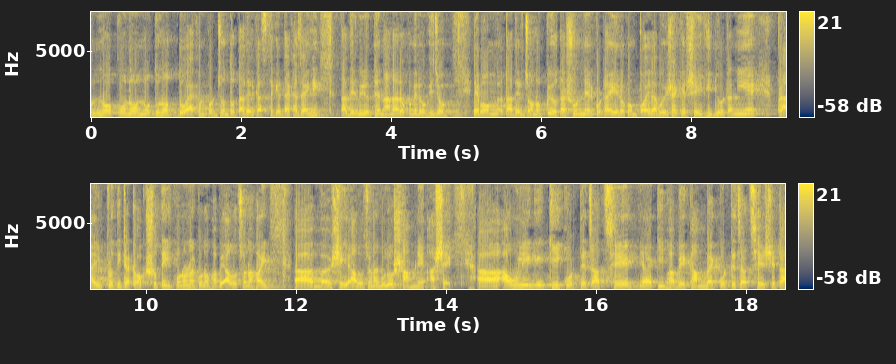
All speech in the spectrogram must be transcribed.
অন্য কোনো নতুনত্ব এখন পর্যন্ত তাদের কাছ থেকে দেখা যায়নি। তাদের বিরুদ্ধে নানা রকমের অভিযোগ এবং তাদের জনপ্রিয়তা শূন্যের কোটায় এরকম পয়লা বৈশাখের সেই ভিডিওটা নিয়ে প্রায় প্রতিটা টক শোতেই কোনো না কোনোভাবে আলোচনা হয়। সেই আলোচনাগুলো সামনে আসে। আওয়ামী লীগ কি করতে চাচ্ছে কীভাবে কামব্যাক করতে চাচ্ছে সেটা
